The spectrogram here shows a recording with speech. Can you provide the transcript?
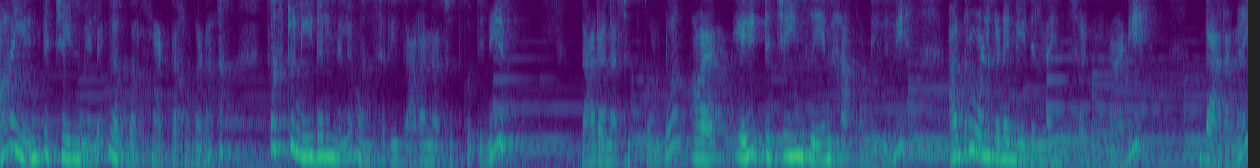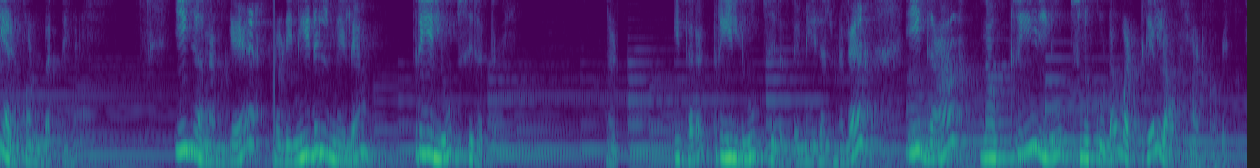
ಆ ಎಂಟು ಚೈನ್ ಮೇಲೆ ಇವಾಗ ವರ್ಕ್ ಮಾಡ್ತಾ ಹೋಗೋಣ. ಫಸ್ಟು ನೀಡಲ್ ಮೇಲೆ ಒಂದು ಸರಿ ದಾರನ ಸುತ್ಕೋತೀನಿ. ದಾರನ ಸುತ್ಕೊಂಡು, ಆ ಏಯ್ಟ್ ಚೈನ್ಸ್ ಏನು ಹಾಕ್ಕೊಂಡಿದ್ದೀವಿ ಅದ್ರ ಒಳಗಡೆ ನೀಡಲ್ನ ಇನ್ಸರ್ಟ್ ಮಾಡಿ, ದಾರನ ಎಳ್ಕೊಂಡು ಬರ್ತೀನಿ. ಈಗ ನಮಗೆ ನೋಡಿ ನೀಡಲ್ ಮೇಲೆ ತ್ರೀ ಲೂಪ್ಸ್ ಇರುತ್ತೆ. ನೋಡಿ, ಈ ಥರ ತ್ರೀ ಲೂಪ್ಸ್ ಇರುತ್ತೆ ನೀಡಲ್ ಮೇಲೆ. ಈಗ ನಾವು ತ್ರೀ ಲೂಪ್ಸ್ನು ಕೂಡ ಒಟ್ಟಿಗೆ ಲಾಕ್ ಮಾಡ್ಕೋಬೇಕು.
